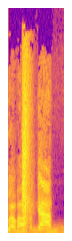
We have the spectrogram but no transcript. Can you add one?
Well, I forgot.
